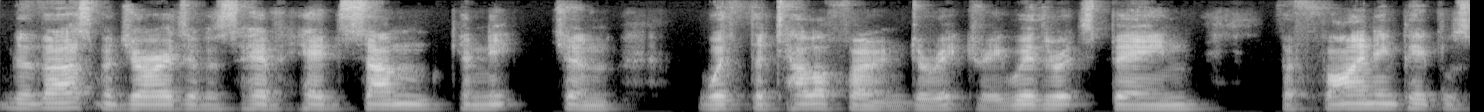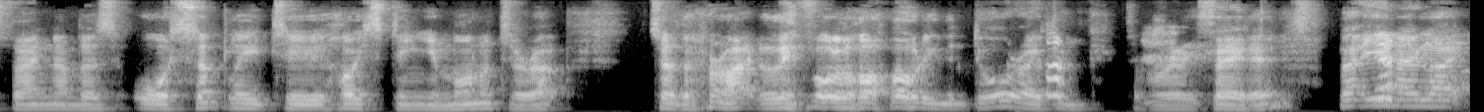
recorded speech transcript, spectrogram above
the vast majority of us have had some connection with the telephone directory, whether it's been for finding people's phone numbers or simply to hosting your monitor up to the right level or holding the door open. Doesn't really say that, but you know, like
